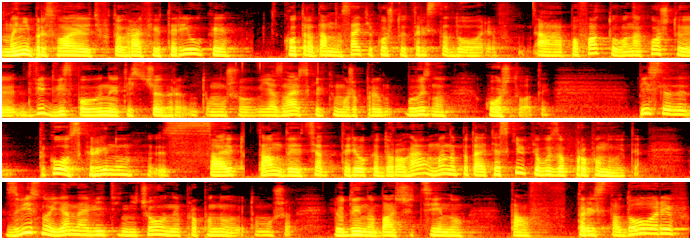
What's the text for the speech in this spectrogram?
Мені присилають фотографію тарілки, котра там на сайті коштує 300 доларів. А по факту вона коштує 2-2,5 тисячі гривень, тому що я знаю, скільки може приблизно коштувати. Після такого скрину з сайту, там, де ця тарілка дорога, в мене питають, а скільки ви запропонуєте? Звісно, я навіть нічого не пропоную, тому що людина бачить ціну там в 300 доларів,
